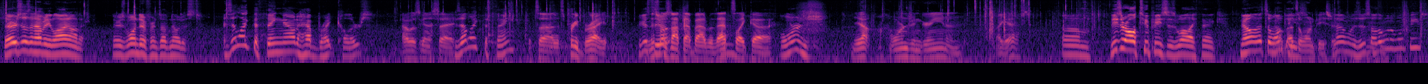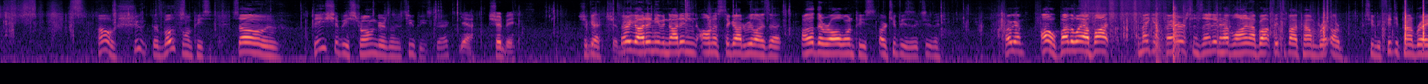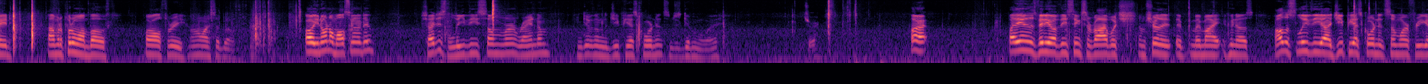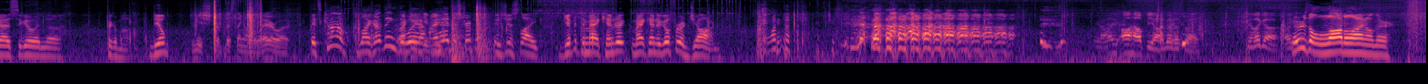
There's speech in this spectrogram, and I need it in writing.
Theirs doesn't have any line on it. There's one difference I've noticed. Is it like the thing now to have bright colors? I was gonna say. Is that like the thing? It's uh, it's pretty bright. I guess this one's not that bad, but that's mm. like uh. Orange. Yeah, orange and green and I guess. Um, these are all two pieces as well, I think. No, that's a one piece. That's a one piece. Right? Is this mm -hmm. other mm-hmm. one a one piece? Oh shoot, they're both one pieces. So these should be stronger than a two piece, correct? Yeah, should be. Should okay, be, should there you go. I didn't even, I didn't, honest to God, realize that. I thought they were all one piece, or two pieces, excuse me. Okay. Oh, by the way, I bought, to make it fair, since they didn't have line, I bought 55 pound braid, or excuse me, 50 pound braid. I'm gonna put them on both, or all three. I don't know why I said both. Oh, you know what I'm also gonna do? Should I just leave these somewhere random and give them the GPS coordinates and just give them away? Sure. All right. By the end of this video, if these things survive, which I'm sure they, they, they might, who knows, I'll just leave the uh, GPS coordinates somewhere for you guys to go and uh, pick them up. Deal? Did we strip this thing all the way or what? It's kind of like I think Or the I way can give I had to strip it is just like give it to Matt Kendrick. Matt Kendrick, go for a jog. What the? I'll help you. I'll go this way. Okay, let go. There's a lot of line on there.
